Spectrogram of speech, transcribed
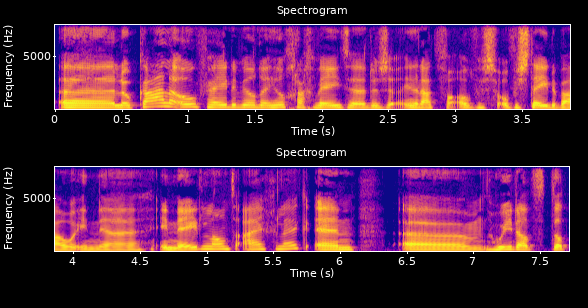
Uh, lokale overheden wilden heel graag weten, dus inderdaad van over, over steden bouwen in, uh, in Nederland eigenlijk. En uh, hoe je dat, dat,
